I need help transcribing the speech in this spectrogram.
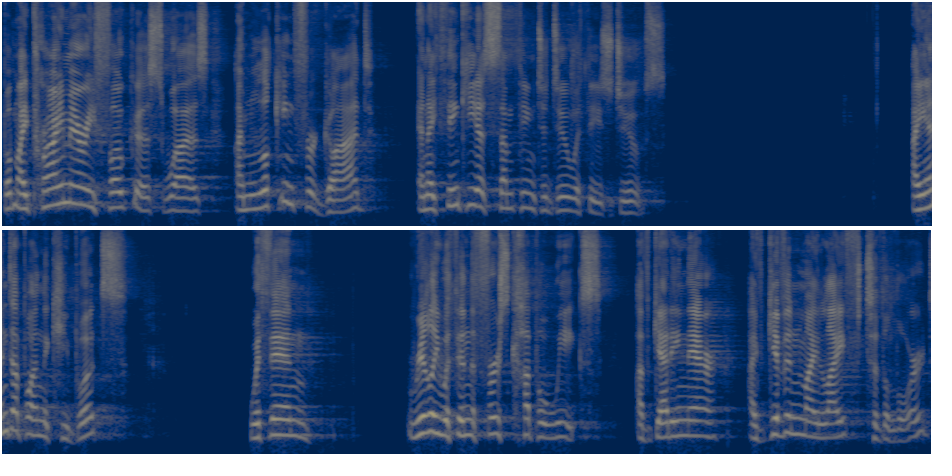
But my primary focus was I'm looking for God, and I think He has something to do with these Jews. I end up on the kibbutz within, really within the first couple weeks of getting there. I've given my life to the Lord.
